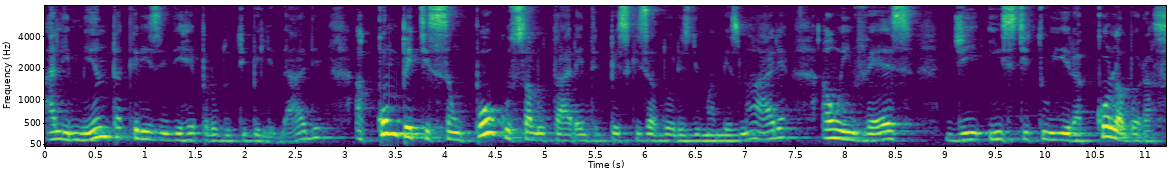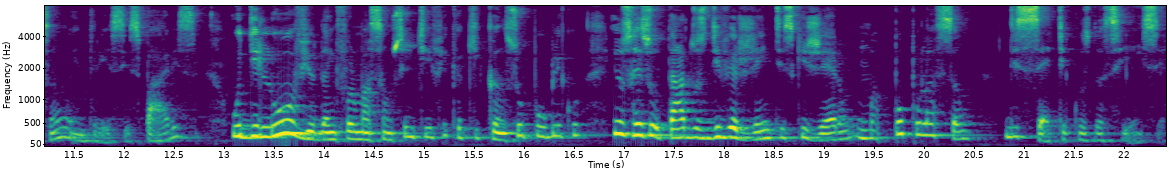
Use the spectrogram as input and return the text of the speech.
alimenta a crise de reprodutibilidade, a competição pouco salutar entre pesquisadores de uma mesma área, ao invés de instituir a colaboração entre esses pares, o dilúvio da informação científica que cansa o público e os resultados divergentes que geram uma população de céticos da ciência.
